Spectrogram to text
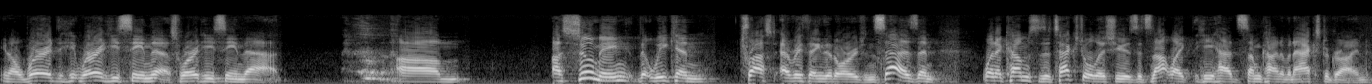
you know, where had he, where had he seen this? Where had he seen that? Um, assuming that we can trust everything that Origen says. And when it comes to the textual issues, it's not like he had some kind of an axe to grind.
